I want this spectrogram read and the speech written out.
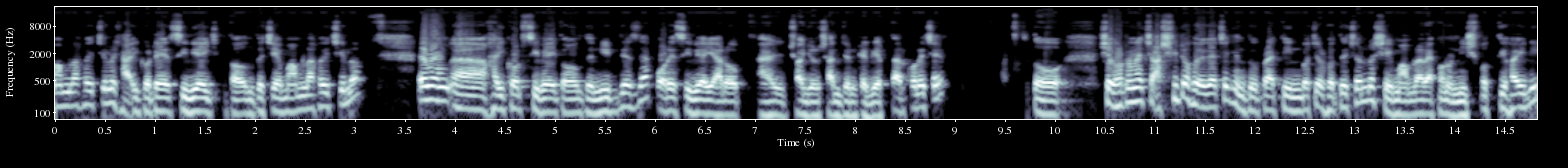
মামলা হয়েছিল হাইকোর্টে সিবিআই তদন্ত চেয়ে মামলা হয়েছিল এবং হাইকোর্ট সিবিআই তদন্তের নির্দেশ দেয়। পরে সিবিআই আরও আহ, ছয়জন সাতজনকে গ্রেপ্তার করেছে। তো সে ঘটনায় চার্জশিটও হয়ে গেছে, কিন্তু প্রায় তিন বছর হতে চলল, সেই মামলার এখনও নিষ্পত্তি হয়নি।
